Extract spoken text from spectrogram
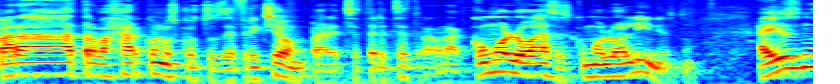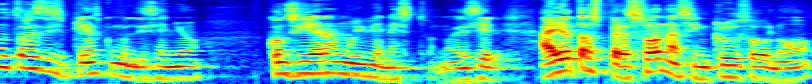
para trabajar con los costos de fricción, para etcétera, etcétera. Ahora, ¿cómo lo haces? ¿Cómo lo alineas? ¿no? Ahí es otras disciplinas como el diseño consideran muy bien esto, ¿no? Es decir, hay otras personas incluso, ¿no?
